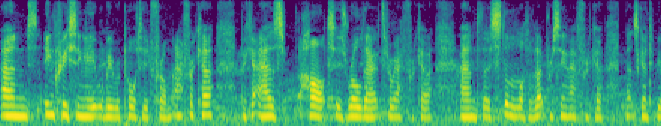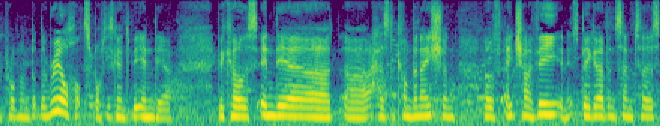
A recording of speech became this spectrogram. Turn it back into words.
And increasingly, it will be reported from Africa, because as HAART is rolled out through Africa, and there's still a lot of leprosy in Africa, that's going to be a problem. But the real hotspot is going to be India, because India uh, has the combination of HIV in its big urban centres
